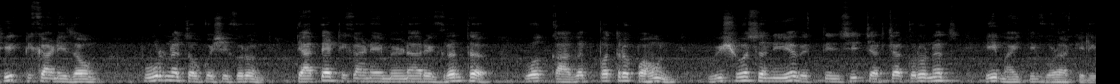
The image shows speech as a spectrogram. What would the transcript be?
ठिकठिकाणी जाऊन पूर्ण चौकशी करून त्या त्या ठिकाणी मिळणारे ग्रंथ व कागदपत्र पाहून विश्वसनीय व्यक्तींशी चर्चा करूनच ही माहिती गोळा केली.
